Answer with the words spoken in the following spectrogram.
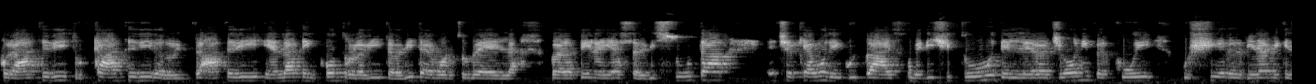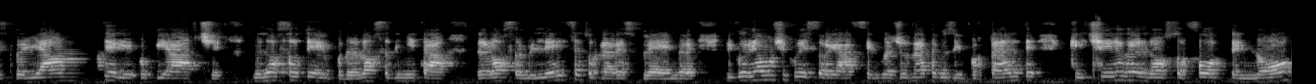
curatevi, truccatevi, valorizzatevi e andate incontro alla vita. La vita è molto bella, vale la pena di essere vissuta. Cerchiamo dei good vibes, come dici tu, delle ragioni per cui uscire da dinamiche sbagliate e riappropriarci del nostro tempo, della nostra dignità, della nostra bellezza e tornare a splendere. Ricordiamoci questo, ragazzi, in una giornata così importante che celebra il nostro forte no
